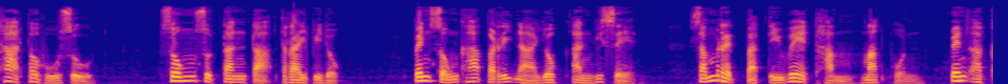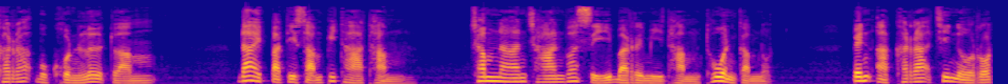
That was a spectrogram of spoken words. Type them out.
ชาติพระหูสูตร ทรงสุตตันตะไตรปิฎกเป็นสงฆปรินายกอันวิเศษ สำเร็จปฏิเวทธรรมมรรคผล เป็นอัครบุคคลเลิศล้ำ ได้ปฏิสัมพิธาธรรมชำนาญชาญวสีบารมีธรรมท่วนกำหนด เป็นอัครชิโนรส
